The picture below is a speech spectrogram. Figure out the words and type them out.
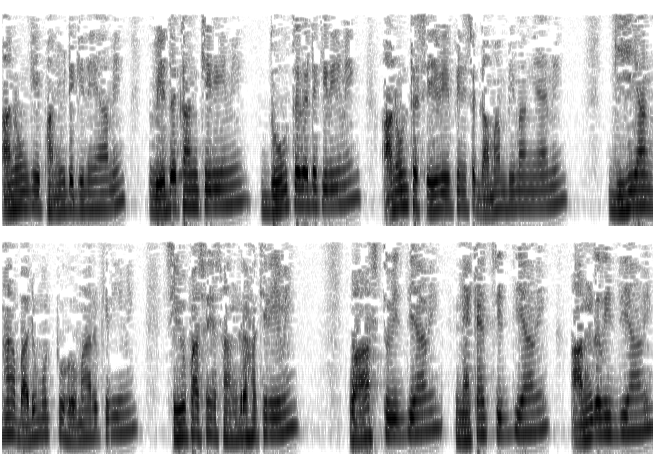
අනුන්ගේ පණිවිඩ ගෙන යාමෙන් වේදකම් කිරීමෙන් දූත වැඩ කිරීමෙන් අනුන්ට සේවය පිණිස ගමන් බිමන් යෑමෙන් ගිහියන් හා බඩු මුට්ටු හොමාරු කිරීමෙන් සිව්පසය සංග්‍රහ කිරීමෙන් වාස්තු විද්‍යාවෙන් නැකත් විද්‍යාවෙන් අංග විද්‍යාවෙන්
